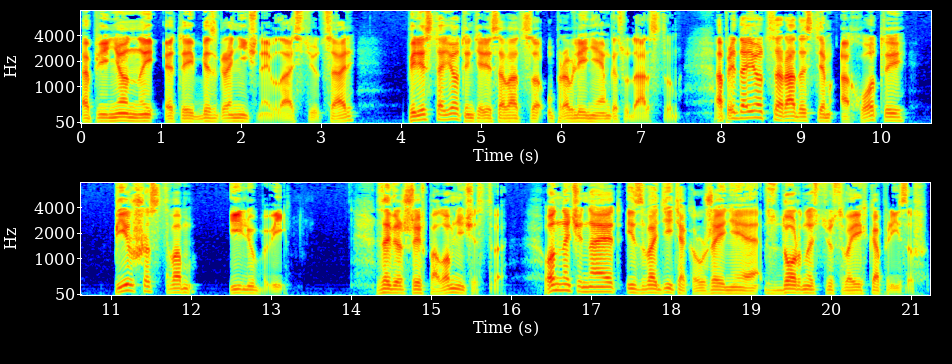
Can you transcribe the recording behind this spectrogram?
Опьяненный этой безграничной властью царь перестает интересоваться управлением государством а предается радостям охоты, пиршествам и любви. Завершив паломничество, он начинает изводить окружение вздорностью своих капризов.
